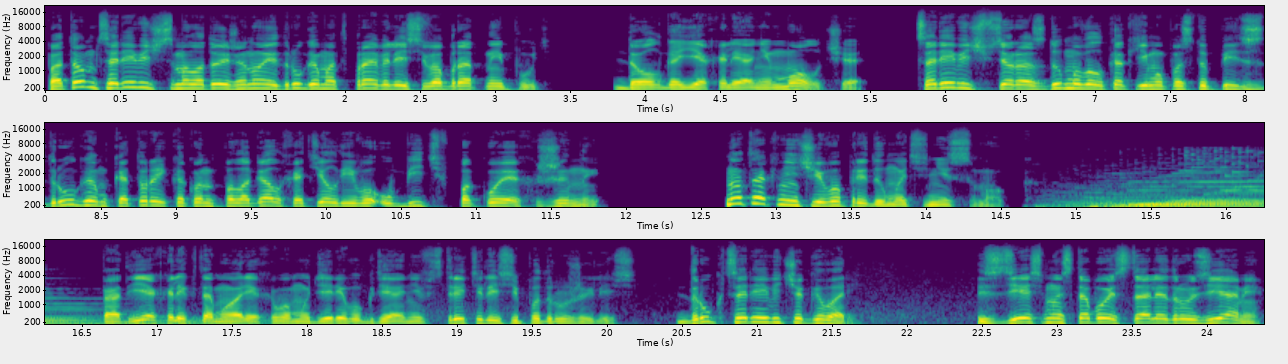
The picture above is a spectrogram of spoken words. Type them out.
Потом царевич с молодой женой и другом отправились в обратный путь. Долго ехали они молча. Царевич все раздумывал, как ему поступить с другом, который, как он полагал, хотел его убить в покоях жены. Но так ничего придумать не смог. Подъехали к тому ореховому дереву, где они встретились и подружились. Друг царевича говорит. «Здесь мы с тобой стали друзьями.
